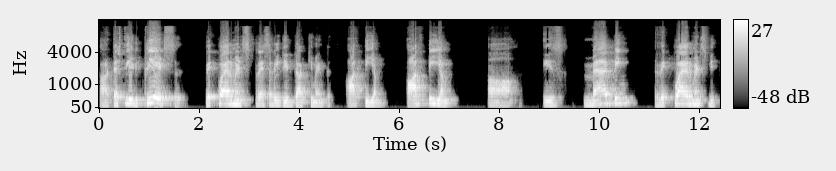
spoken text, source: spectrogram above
uh, test lead creates requirements traceability document, RTM. RTM uh, is mapping requirements with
